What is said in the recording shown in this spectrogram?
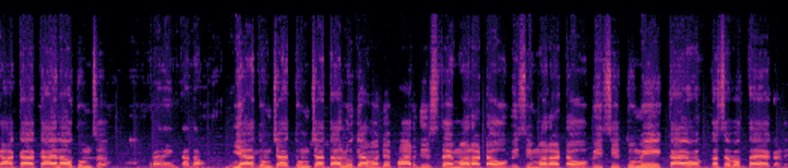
काका काय नाव तुमचं? प्रवीण कदम. या तुमच्या तुमच्या तालुक्यामध्ये फार दिसतंय मराठा ओबीसी मराठा ओबीसी. तुम्ही काय कसं बघता याकडे?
